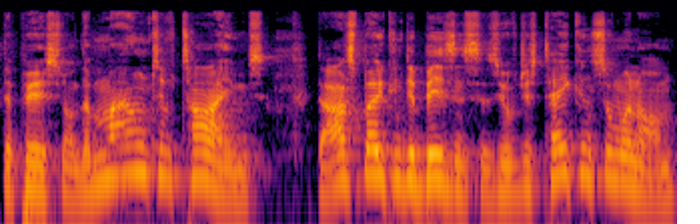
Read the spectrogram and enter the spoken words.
the person on. The amount of times that I've spoken to businesses who have just taken someone on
